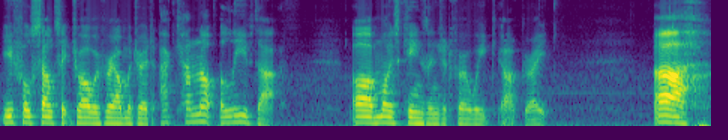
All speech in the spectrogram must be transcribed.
Youthful Celtic draw with Real Madrid. I cannot believe that. Oh, Moise Kean's injured for a week. Oh, great. Ah.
